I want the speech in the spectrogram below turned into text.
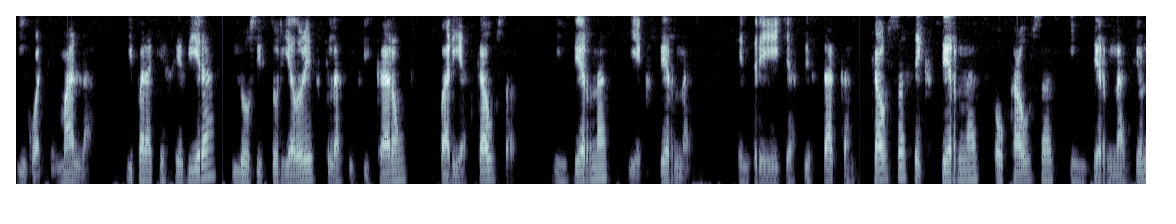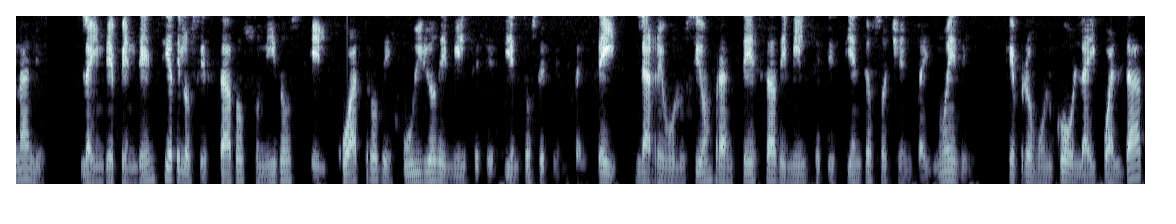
y Guatemala y para que se diera los historiadores clasificaron varias causas, internas y externas. Entre ellas destacan causas externas o causas internacionales. La independencia de los Estados Unidos el 4 de julio de 1776, la Revolución Francesa de 1789, que promulgó la igualdad,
